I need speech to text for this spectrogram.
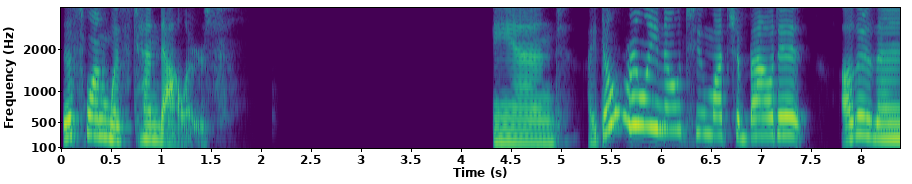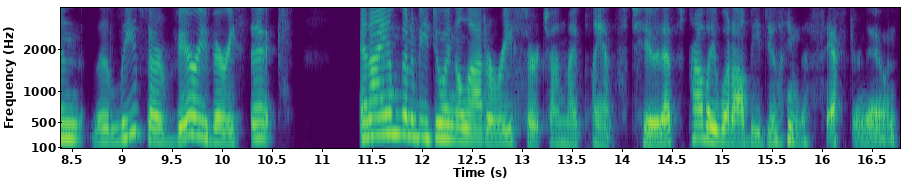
This one was $10. And I don't really know too much about it other than the leaves are very, very thick. And I am going to be doing a lot of research on my plants too. That's probably what I'll be doing this afternoon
